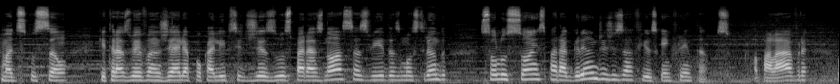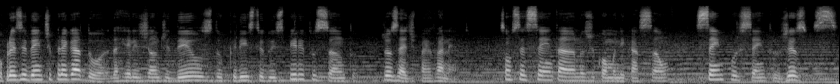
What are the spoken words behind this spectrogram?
Uma discussão que traz o Evangelho Apocalipse de Jesus para as nossas vidas, mostrando soluções para grandes desafios que enfrentamos. Com a palavra, o presidente pregador da religião de Deus, do Cristo e do Espírito Santo, José de Paiva Neto. São 60 anos de comunicação 100% Jesus.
